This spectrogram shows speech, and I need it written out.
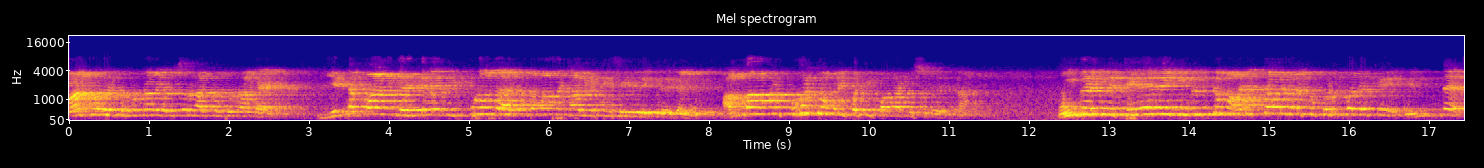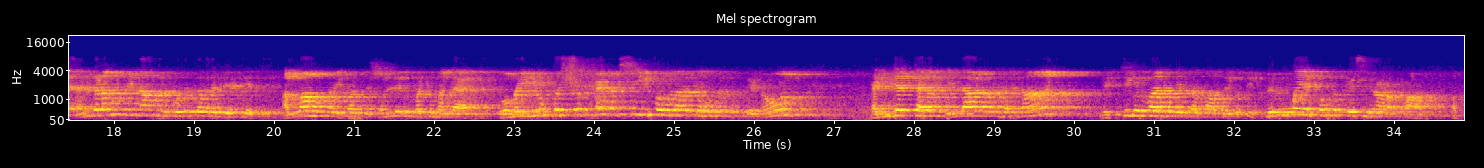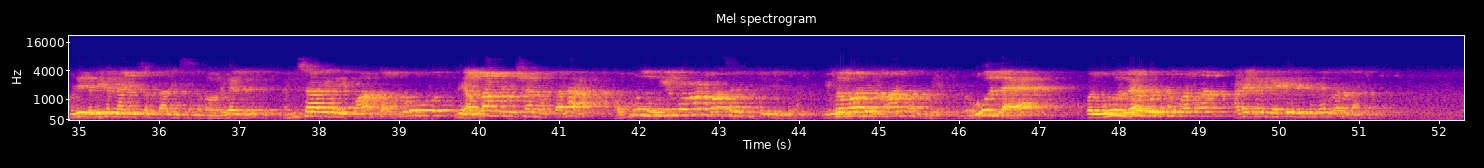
பார்க்குவதற்கு முன்னால் நக்சரதாஜி சொல்றாங்க என்னப்பா நீங்க ரெண்டு பேரும் இவ்வளவு அற்புதமான காரியத்தை செய்திருக்கிறீர்கள்? அல்லாமே புகழ்ந்து உங்களை பற்றி பாராட்டி சொல்லியிருக்கிறார். உங்களுக்கு தேவை இருந்தும் அடுத்தவர்களுக்கு கொடுப்பதற்கு எந்த சங்கடமும் இல்லாமல் கொடுத்தவர்கள் என்று அல்லாஹ் உங்களை பார்த்து சொல்லியது மட்டுமல்ல உமையும் கஞ்சத்தனம் இல்லாதவர்கள் தான் வெற்றி பெறுவார்கள் என்று அல்லாஹ் அவரை பற்றி பெருமையை கொண்டு பேசுகிறான் அப்பா. அப்படி நபிகள் நாயகி சொல்லாலே செல்லும் அவர்கள் அன்சாரிகளை பார்த்து அவ்வளோ இது அல்லாஹ் நிமிஷான அவ்வளவு உயர்வான வாசகத்தை சொல்லியிருக்கிறார் இவ்வளவு மாதிரி நான் ஒரு ஊர்ல ஒரு ஊர்ல ஒருத்தன் வரலாம் அடைக்கல் கேட்டு ரெண்டு பேர் வரலாம்.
